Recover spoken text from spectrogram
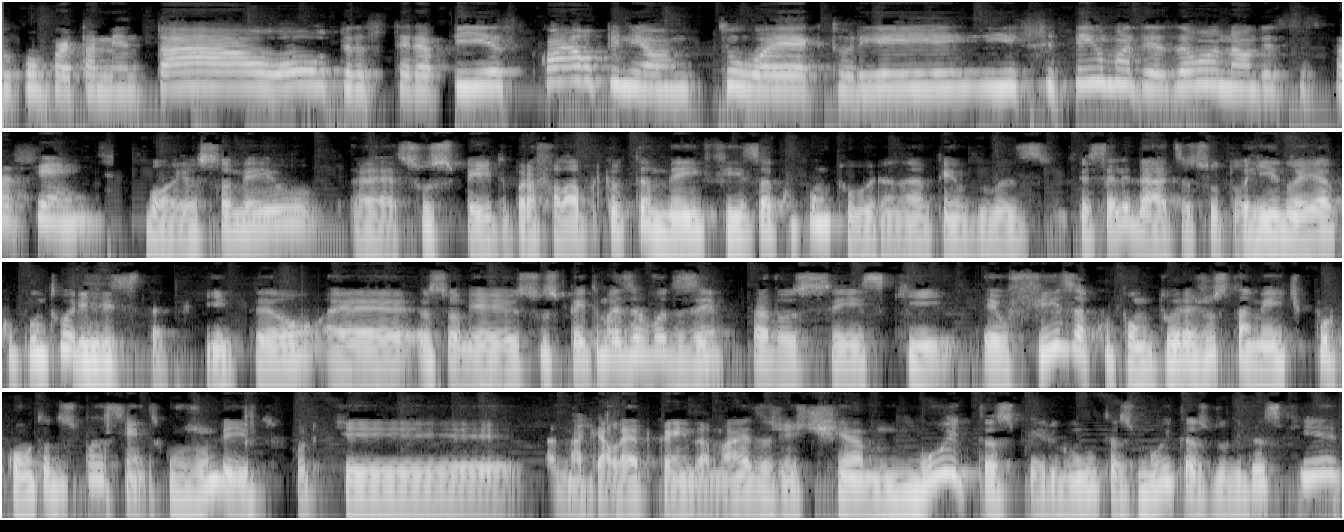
cognitivo-comportamental, outras terapias. Qual é a opinião tua, Hector? E, e, se tem uma adesão ou não desses pacientes? Bom, eu sou meio é, suspeito para falar porque eu também fiz acupuntura, né? Eu tenho duas especialidades, eu sou torrino e acupunturista. Então, é, eu sou meio suspeito, mas eu vou dizer para vocês que eu fiz acupuntura justamente por conta dos pacientes com zumbido, porque naquela época ainda mais a gente tinha muitas perguntas, muitas dúvidas que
